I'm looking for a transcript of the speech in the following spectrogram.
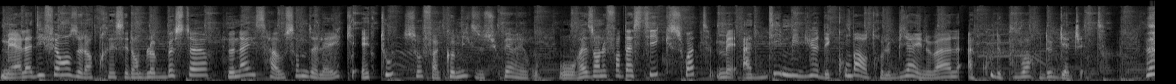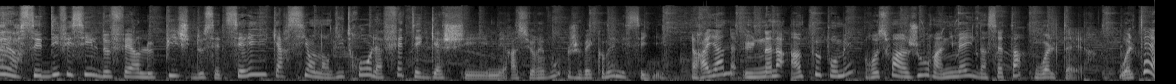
Mais à la différence de leur précédent blockbuster, The Nice House on the Lake est tout sauf un comics de super-héros. On reste dans le fantastique, soit, mais à 10 milieux des combats entre le bien et le mal à coups de pouvoir de gadgets. Alors c'est difficile de faire le pitch de cette série car si on en dit trop, la fête est gâchée. Mais rassurez-vous, je vais quand même essayer. Ryan, une nana un peu paumée, reçoit un jour un email d'un certain Walter. Walter?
